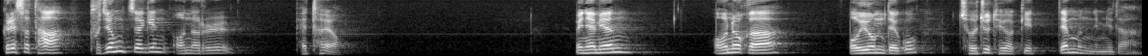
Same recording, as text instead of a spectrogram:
그래서 다 부정적인 언어를 뱉어요. 왜냐하면 언어가 오염되고 저주되었기 때문입니다.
